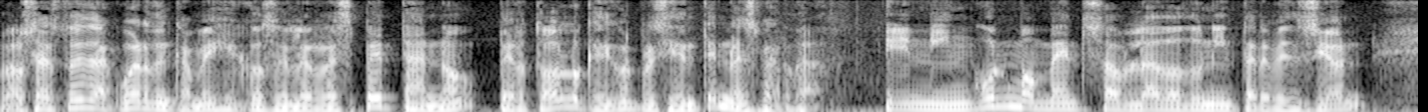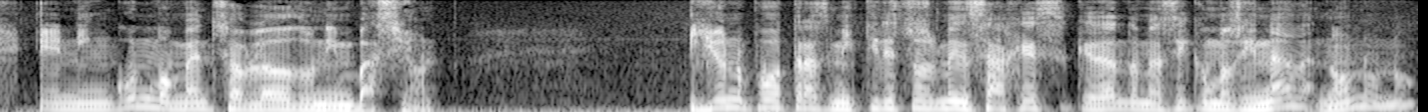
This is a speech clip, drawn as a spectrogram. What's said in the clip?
o sea, estoy de acuerdo en que a México se le respeta, ¿no? Pero todo lo que dijo el presidente no es verdad. En ningún momento se ha hablado de una intervención, en ningún momento se ha hablado de una invasión. Y yo no puedo transmitir estos mensajes quedándome así como si nada. No, no, no.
